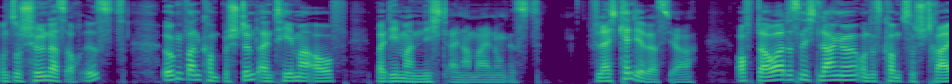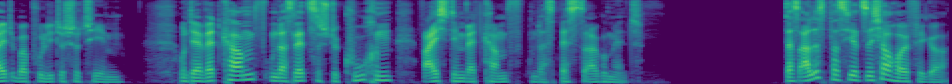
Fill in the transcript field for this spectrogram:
Und so schön das auch ist, irgendwann kommt bestimmt ein Thema auf, bei dem man nicht einer Meinung ist. Vielleicht kennt ihr das ja. Oft dauert es nicht lange und es kommt zu Streit über politische Themen. Und der Wettkampf um das letzte Stück Kuchen weicht dem Wettkampf um das beste Argument. Das alles passiert sicher häufiger.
